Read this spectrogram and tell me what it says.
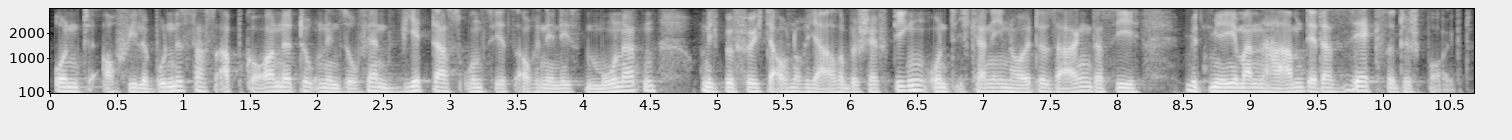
und auch viele Bundestagsabgeordnete und insofern wird das uns jetzt auch in den nächsten Monaten und ich befürchte auch noch Jahre beschäftigen und ich kann Ihnen heute sagen, dass Sie mit mir jemanden haben, der das sehr kritisch beugt.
